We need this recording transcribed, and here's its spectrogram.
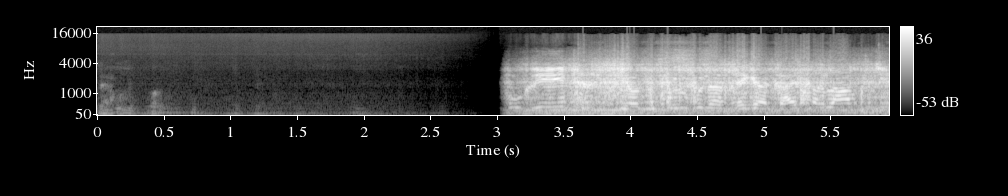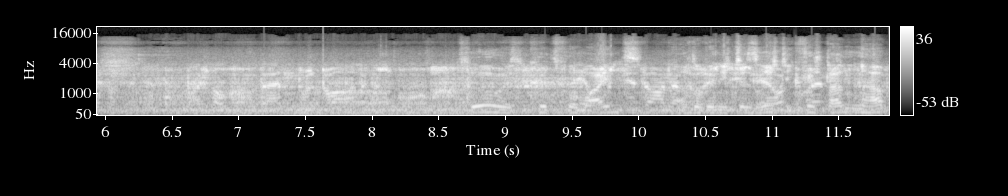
genau. Hybrid, J 500 Träger Kreisverladen. So, sind kurz vor Mainz. Also wenn ich das richtig verstanden habe,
